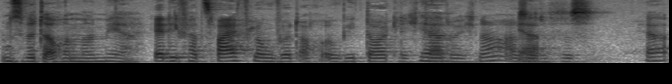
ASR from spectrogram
Und es wird auch immer mehr. Ja, die Verzweiflung wird auch irgendwie deutlich ja. dadurch, ne? Also ja. das ist ja.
